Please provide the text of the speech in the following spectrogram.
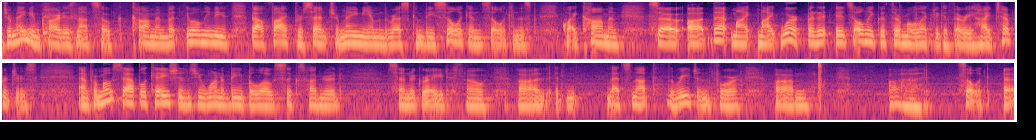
germanium part is not so common, but you only need about 5% germanium, and the rest can be silicon. Silicon is quite common. So uh, that might, might work, but it, it's only good thermoelectric at very high temperatures. And for most applications, you want to be below 600 centigrade. So uh, it, that's not the region for um, uh, silic uh,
